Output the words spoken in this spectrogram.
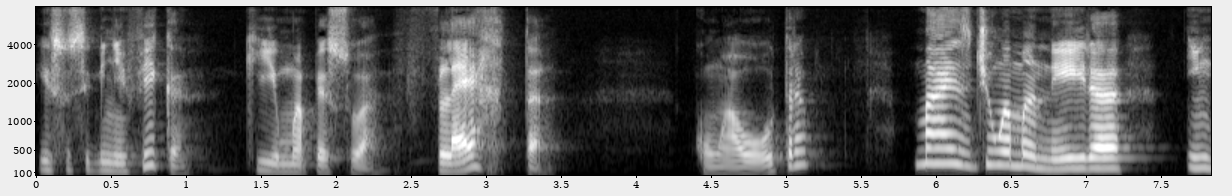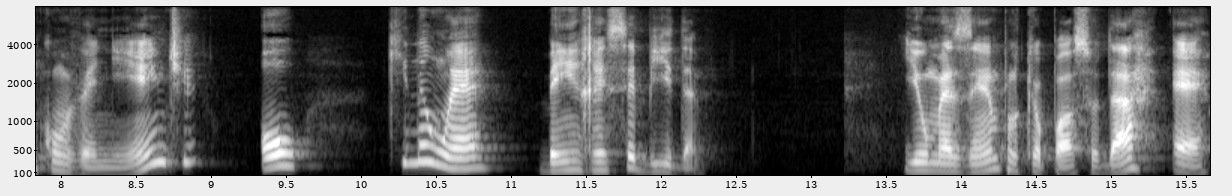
isso significa que uma pessoa flerta com a outra, mas de uma maneira inconveniente ou que não é bem recebida. E um exemplo que eu posso dar é:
